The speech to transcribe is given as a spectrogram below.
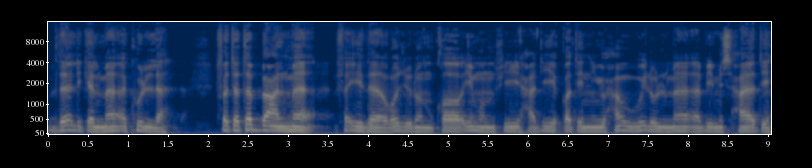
ذلك الماء كله فتتبع الماء فإذا رجل قائم في حديقة يحول الماء بمسحاته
